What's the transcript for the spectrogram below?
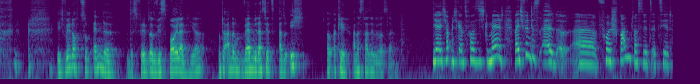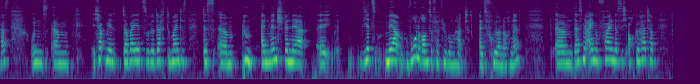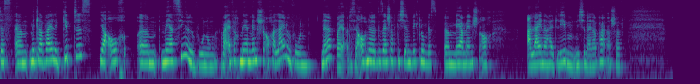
ich will noch zum Ende des Films, also wir spoilern hier. Unter anderem werden wir das jetzt, also ich, oh, okay, Anastasia will was sagen. Ja, ich habe mich ganz vorsichtig gemeldet, weil ich finde es äh, äh, voll spannend, was du jetzt erzählt hast. Und ähm, ich habe mir dabei jetzt so gedacht, du meintest, dass ähm, ein Mensch, wenn der äh, jetzt mehr Wohnraum zur Verfügung hat als früher noch, ne? Ähm, da ist mir eingefallen, dass ich auch gehört habe, dass ähm, mittlerweile gibt es ja auch ähm, mehr Single-Wohnungen, weil einfach mehr Menschen auch alleine wohnen, ne? Weil das ist ja auch eine gesellschaftliche Entwicklung, dass äh, mehr Menschen auch alleine halt leben, nicht in einer Partnerschaft.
